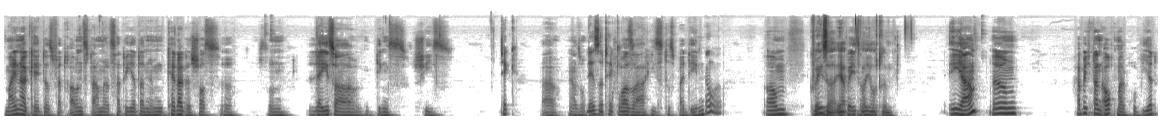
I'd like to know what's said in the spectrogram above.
mein Arcade des Vertrauens damals hatte ja dann im Kellergeschoss äh, so ein Laser-Dings-Schieß. Tech, Äh, also Lasertech. Corsa hieß das bei denen. Oh, Ähm, Quasar, ja, Quasar. war ich auch drin. Ja, ähm, habe ich dann auch mal probiert.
